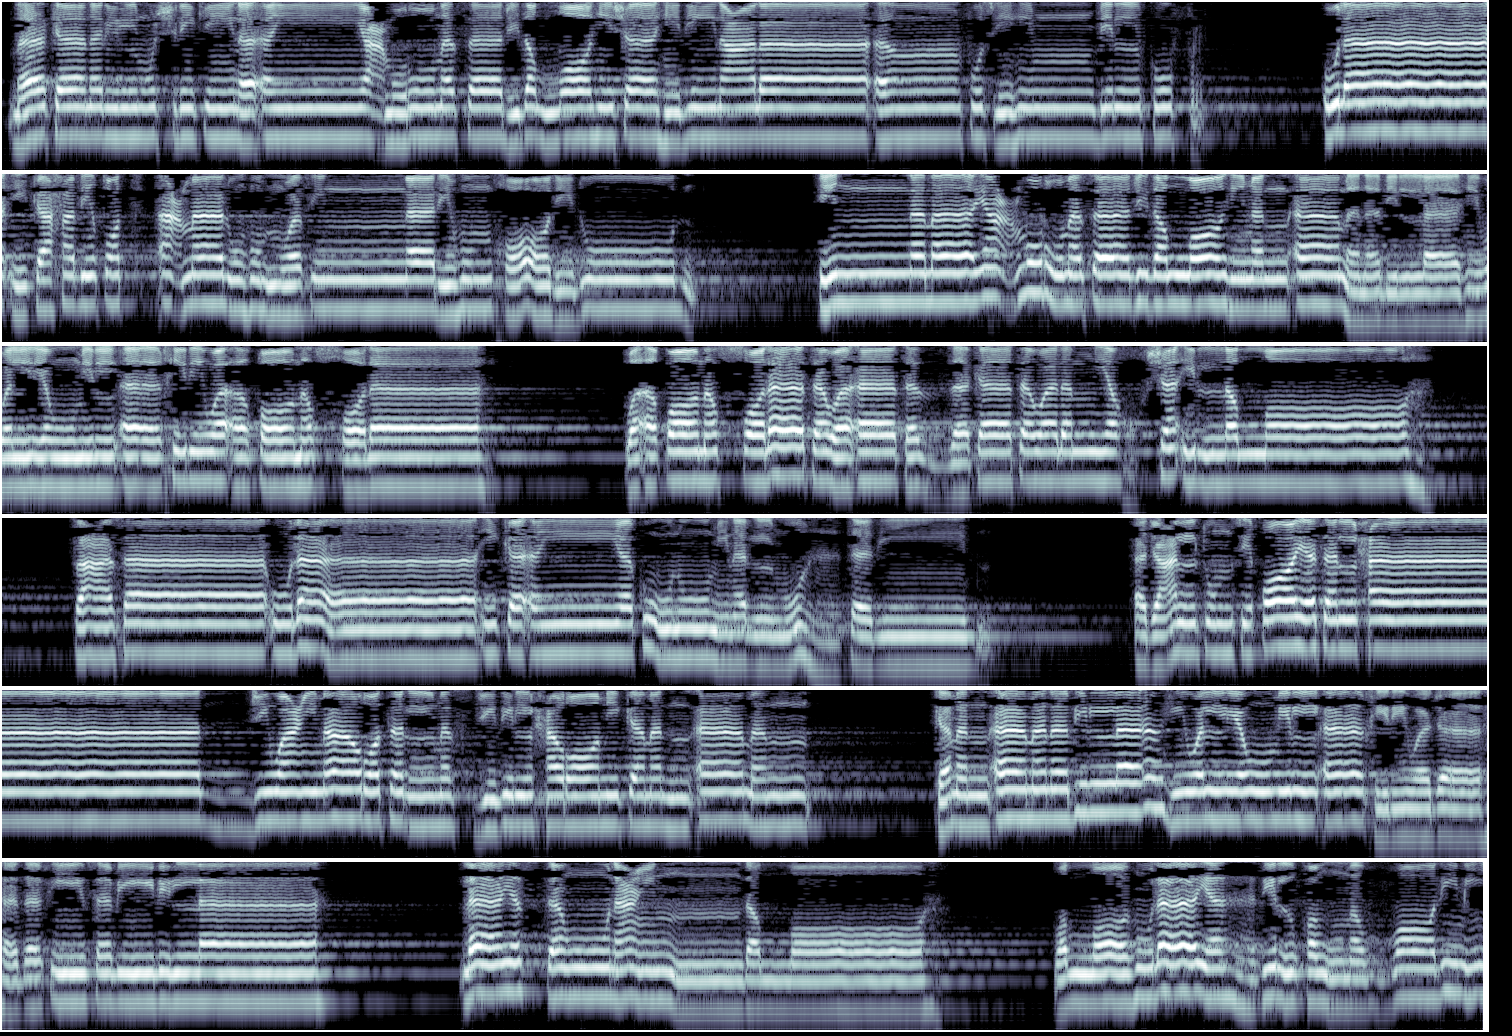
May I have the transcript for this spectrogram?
مَا كَانَ لِلْمُشْرِكِينَ أَن يَعْمُرُوا مَسَاجِدَ اللَّهِ شَاهِدِينَ عَلَى أَنفُسِهِم بِالْكُفْرِ أُولَئِكَ حَبِطَتْ أَعْمَالُهُمْ وَفِي النَّارِ هُمْ خَالِدُونَ إِنَّمَا يَعْمُرُ مَسَاجِدَ اللَّهِ مَنْ آمَنَ بِاللَّهِ وَالْيَوْمِ الْآخِرِ وَأَقَامَ الصَّلَاةَ وَأَقَامَ الصَّلَاةَ وَآتَى الزَّكَاةَ وَلَمْ يَخْشَ إِلَّا اللَّهَ فَعَسَى أُولَئِكَ أَن يَكُونُوا مِنَ الْمُهْتَدِينَ مُهْتَدِينَ أَجَعَلْتُمْ سِقَايَةَ الْحَاجِّ وَعِمَارَةَ الْمَسْجِدِ الْحَرَامِ كَمَنْ آمَنَ كَمَنْ آمَنَ بِاللَّهِ وَالْيَوْمِ الْآخِرِ وَجَاهَدَ فِي سَبِيلِ اللَّهِ. لَا يَسْتَوُونَ عِندَ اللَّهِ. وَاللَّهُ لَا يَهْدِي الْقَوْمَ الظَّالِمِينَ.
